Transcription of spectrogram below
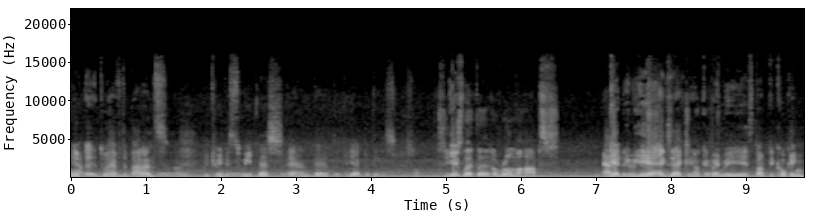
Yeah. uh, to have the balance between the sweetness and the, the yeah bitterness. So, So you Yeah. just let the aroma hops add Get- the bitterness. yeah, exactly. Okay. When we start the cooking,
